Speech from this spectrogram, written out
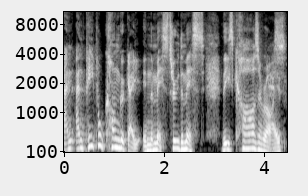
and and people congregate in the mist through the mist these cars arrive yes.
